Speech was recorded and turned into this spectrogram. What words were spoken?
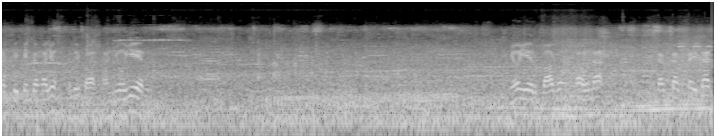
Nagtitinda ngayon, palibas ang New Year. New Year, bagong kauna. Dagdag sa edad.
